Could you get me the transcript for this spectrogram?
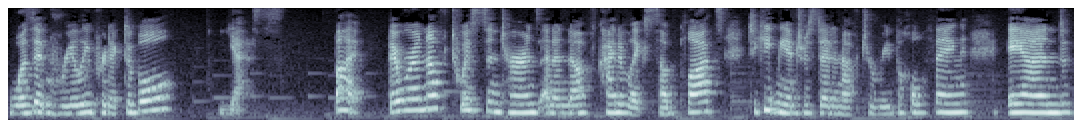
Was it really predictable? Yes. But there were enough twists and turns and enough kind of like subplots to keep me interested enough to read the whole thing. And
